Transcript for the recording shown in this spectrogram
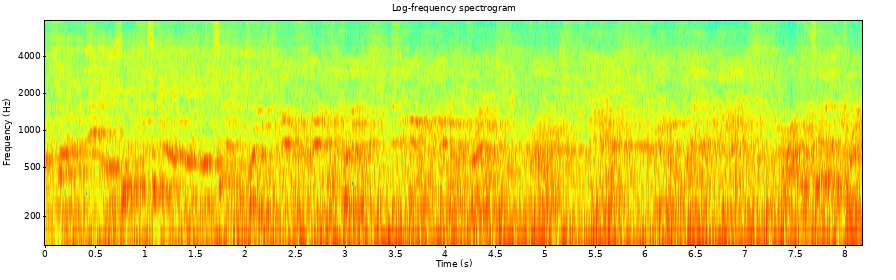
我爱世借给剑穿凤凰城凤凰我我我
